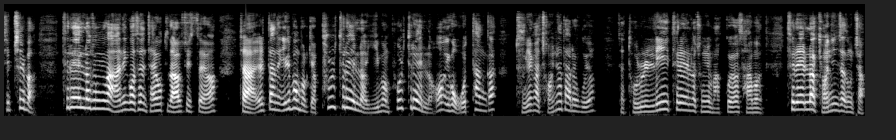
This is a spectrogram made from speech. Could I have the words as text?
17번. 트레일러 종류가 아닌 것은 자, 이것도 나올 수 있어요. 자, 일단은 1번 볼게요. 풀 트레일러, 2번 폴 트레일러. 어, 이거 오탄가? 두 개가 전혀 다르고요. 자, 돌리 트레일러 종류 맞고요. 4번. 트레일러 견인 자동차.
